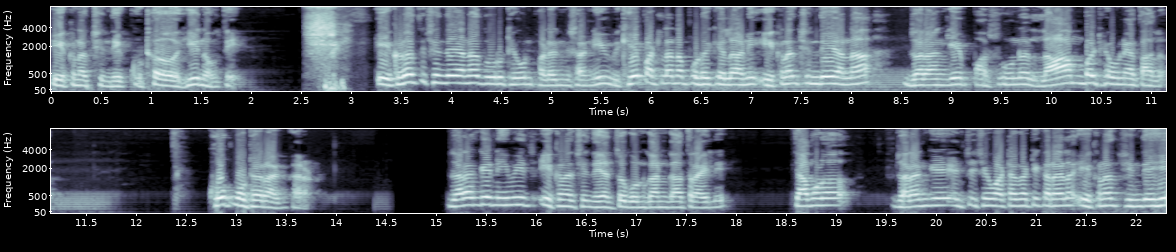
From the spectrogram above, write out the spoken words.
एकनाथ शिंदे कुठंही नव्हते. एकनाथ शिंदे यांना दूर ठेवून फडणवीसांनी विखे पाटलांना पुढे केलं आणि एकनाथ शिंदे यांना जरांगे पासून लांब ठेवण्यात आलं. खूप मोठं राजकारण. जरांगे नेहमीच एकनाथ शिंदे यांचं गुणगान गात राहिले. त्यामुळं जरांगे यांच्याशी वाटाघाटी करायला एकनाथ शिंदे हे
